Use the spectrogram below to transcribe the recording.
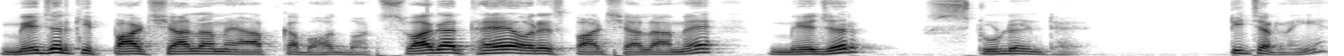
मेजर की पाठशाला में आपका बहुत बहुत स्वागत है और इस पाठशाला में मेजर स्टूडेंट है। टीचर नहीं है,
